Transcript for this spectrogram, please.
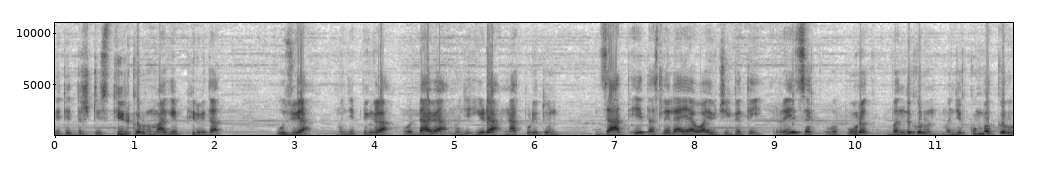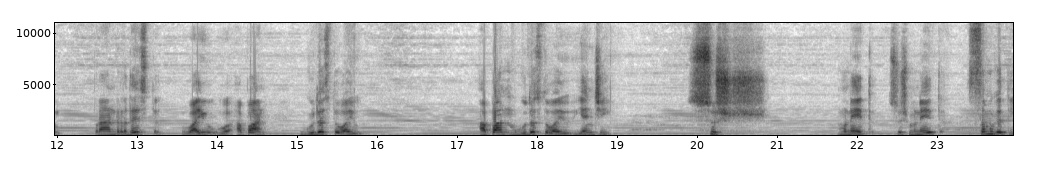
तेथे दृष्टी स्थिर करून मागे फिरवितात. उजव्या म्हणजे पिंगळा व डाव्या म्हणजे इडा नागपुडीतून जात येत असलेल्या या वायूची गती रेचक व पूरक बंद करून म्हणजे कुंभक करून प्राण हृदयस्थ वायू व अपान गुदस्त वायू अपान गुदस्त वायू यांची सुष्मनेत सुष्मनेत समगती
